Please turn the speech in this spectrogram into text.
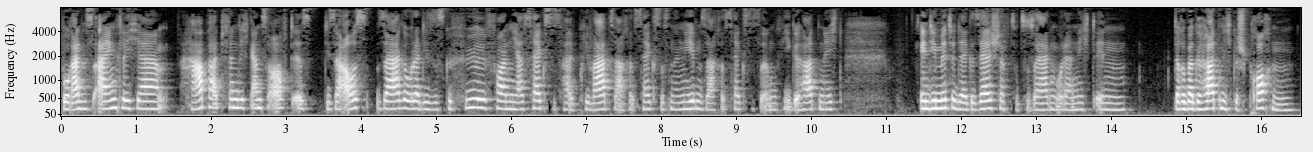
woran es eigentlich ja hapert, finde ich ganz oft, ist diese Aussage oder dieses Gefühl von, ja, Sex ist halt Privatsache, Sex ist eine Nebensache, Sex ist irgendwie, gehört nicht in die Mitte der Gesellschaft sozusagen oder nicht in, darüber gehört nicht gesprochen.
